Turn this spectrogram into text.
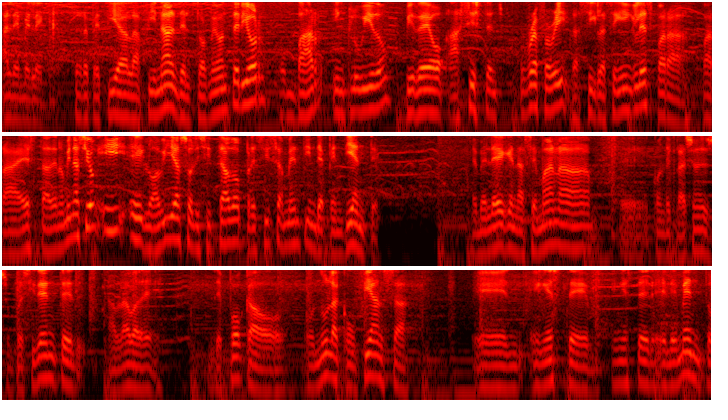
al Emelec. Se repetía la final del torneo anterior, con VAR incluido, Video Assistant Referee, las siglas en inglés para, para esta denominación, y eh, lo había solicitado precisamente Independiente. Emelec en la semana, eh, con declaraciones de su presidente, hablaba de, poca o, nula confianza en, este, en este elemento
